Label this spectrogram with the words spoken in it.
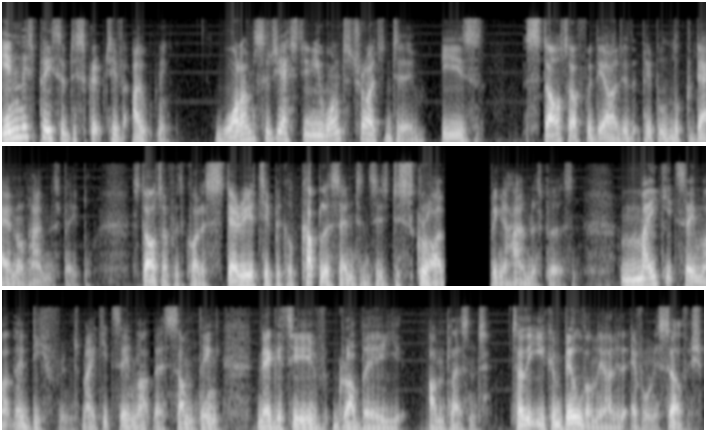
In this piece of descriptive opening, what I'm suggesting you want to try to do is start off with the idea that people look down on homeless people. Start off with quite a stereotypical couple of sentences describing a homeless person. Make it seem like they're different. Make it seem like there's something negative, grubby, unpleasant so that you can build on the idea that everyone is selfish.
